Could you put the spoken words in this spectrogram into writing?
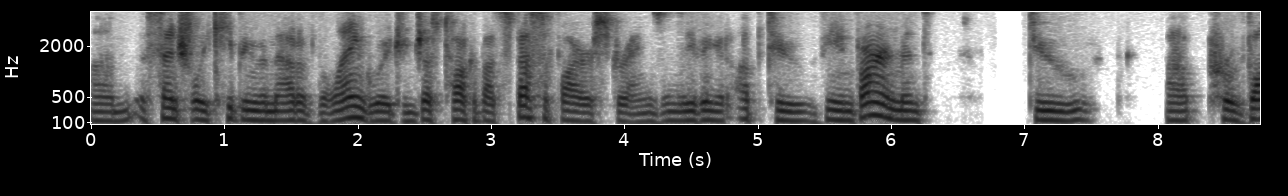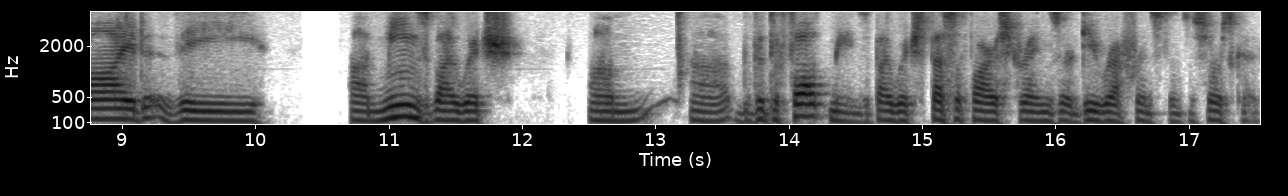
um, essentially keeping them out of the language and just talk about specifier strings and leaving it up to the environment to uh, provide the uh, means by which um, uh, the default means by which specifier strings are dereferenced into source code.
